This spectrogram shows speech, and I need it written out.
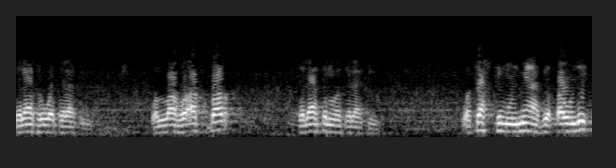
ثلاثة وثلاثين. والله أكبر ثلاثا وثلاثين. وتختم المئة بقولك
